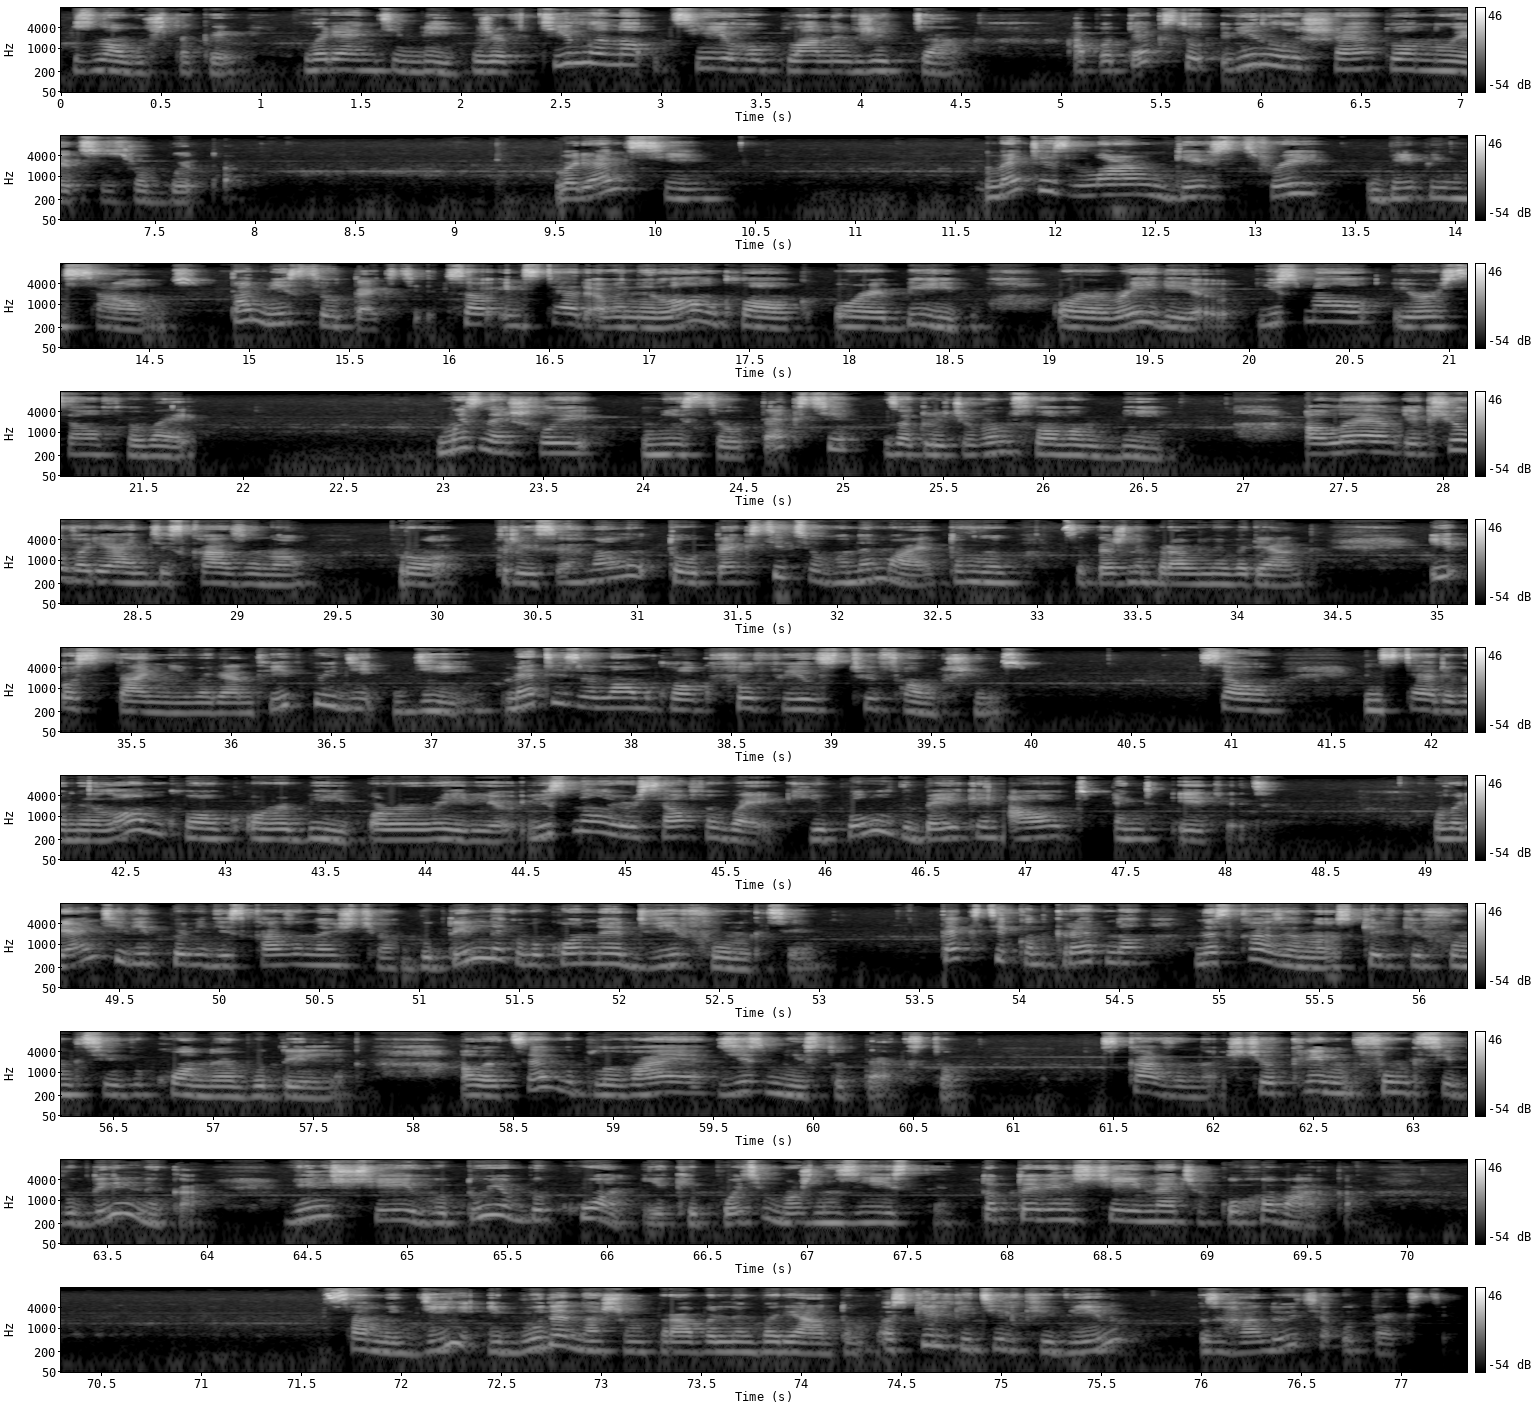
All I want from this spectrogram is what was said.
Знову ж таки, в варіанті B вже втілено ці його плани в життя, а по тексту він лише планує це зробити. Варіант C. Matty's alarm gives three beeping sounds. Та місце у тексті. So instead of an alarm clock or a beep or a radio, you smell yourself away. Ми знайшли місце у тексті за ключовим словом beep. Але якщо у варіанті сказано про три сигнали, то у тексті цього немає, тому це теж неправильний варіант. І останній варіант відповіді D. Matty's alarm clock fulfills two functions. So, instead of an alarm clock or a beep or a radio, you smell yourself awake. You pull the bacon out and eat it. У варіанті відповіді сказано, що будильник виконує дві функції. Тексті конкретно не сказано, скільки функцій виконує будильник, але це випливає зі змісту тексту. Сказано, що крім функцій будильника, він ще й готує бекон, який потім можна з'їсти. Тобто він ще й наче куховарка. Саме дій і буде нашим правильним варіантом, оскільки тільки він згадується у тексті.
